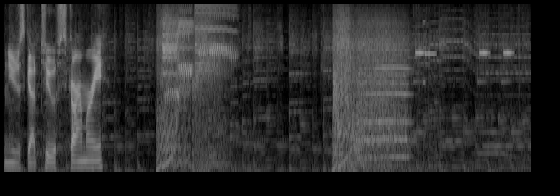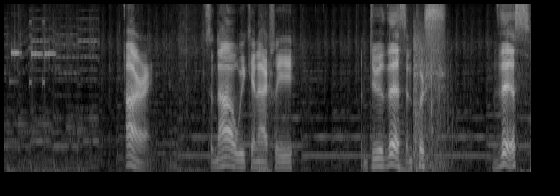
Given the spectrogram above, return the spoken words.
And you just got two Skarmory. Alright. So now we can actually do this and push this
